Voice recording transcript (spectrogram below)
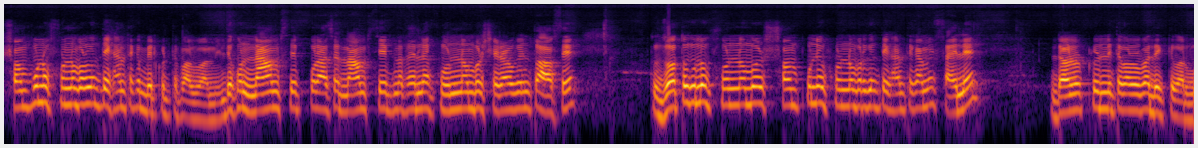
সম্পূর্ণ ফোন নম্বর কিন্তু এখান থেকে বের করতে পারব আমি। দেখুন নাম সেভ করে আছে, নাম সেভ না থাকলে ফোন নম্বর সেটাও কিন্তু আছে। তো যতগুলো ফোন নম্বর সম্পূর্ণ ফোন নম্বর কিন্তু এখান থেকে আমি চাইলে ডাউনলোড করে নিতে পারব বা দেখতে পারব।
